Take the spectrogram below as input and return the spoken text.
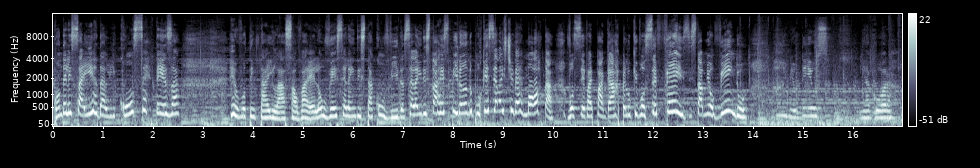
Quando ele sair dali, com certeza eu vou tentar ir lá salvar ela ou ver se ela ainda está com vida, se ela ainda está respirando, porque se ela estiver morta, você vai pagar pelo que você fez. Está me ouvindo? Ai, meu Deus. E agora?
